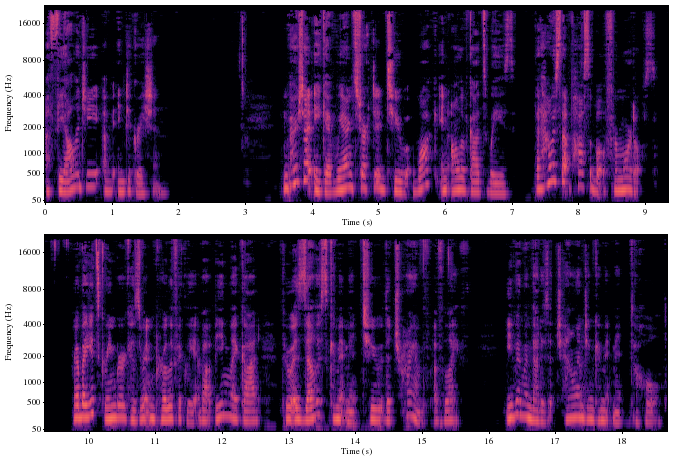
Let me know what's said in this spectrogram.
a Theology of Integration. In Parshat Eikev, we are instructed to walk in all of God's ways, but how is that possible for mortals? Rabbi Yitz Greenberg has written prolifically about being like God through a zealous commitment to the triumph of life, even when that is a challenging commitment to hold.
